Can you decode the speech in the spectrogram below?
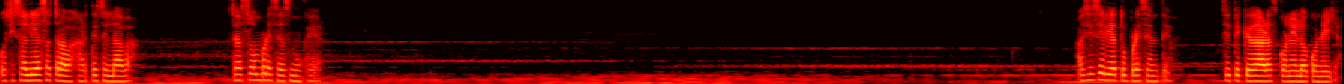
O si salías a trabajar te celaba. Seas hombre, seas mujer. Así sería tu presente si te quedaras con él o con ella.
